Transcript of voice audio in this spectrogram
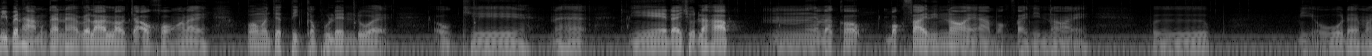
มีปัญหาเหมือนกันนะฮะ เวลาเราจะเอาของอะไร เพราะมันจะติดกับผู้เล่นด้วย โอเค นะฮะ นี่ได้ชุดแล้วครับ อืม แล้วก็บล็อกไซนิดหน่อย อ่าบล็อกไซนิดหน่อย ปึ๊บ นี่โอ้ ได้มา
